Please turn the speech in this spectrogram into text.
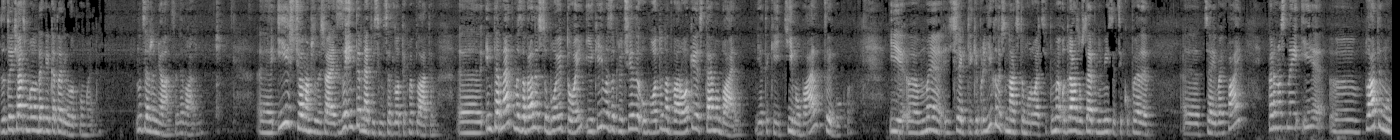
за той час можна декілька тарілок помити. Ну це вже нюанси, не важливо. Е, І що нам ще лишається? За інтернет 80 злотих ми платимо. Е, Інтернет ми забрали з собою той, який ми заключили угоду на 2 роки з T-Mobile. Є такий T-Mobile, Т буква. І е, ми ще як тільки приїхали в 2017 році, то ми одразу в серпні місяці купили е, цей Wi-Fi переносний і е, платимо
